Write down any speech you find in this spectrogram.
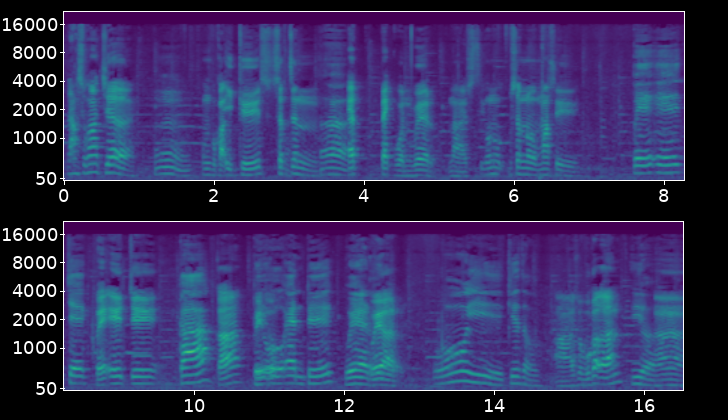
Langsung aja. Hmm. Kamu buka IG, searchen Ah. at pack one wear. Nah, sing ngono pesen no masih P E C P E C K K B O N D where. Wear. Oh iya gitu. Ah, so buka kan? Iya. Nah,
